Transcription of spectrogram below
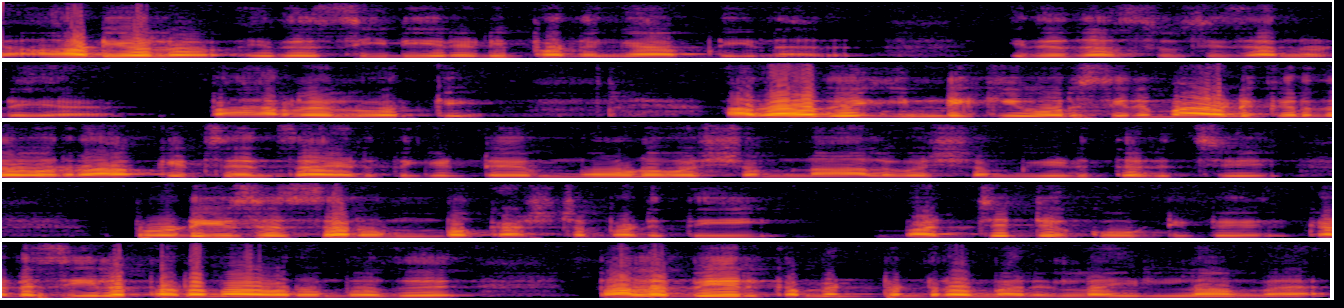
ஆடியோவில் இது சிடி ரெடி பண்ணுங்க அப்படின்னாரு. இதுதான் சுசி சாரனுடைய பேரலல் ஒர்க்கிங் அதாவது இன்னைக்கு ஒரு சினிமா எடுக்கிறத ஒரு ராக்கெட் சென்ஸா எடுத்துக்கிட்டு மூணு வருஷம் நாலு வருஷம் இழுத்தடிச்சு ப்ரொடியூசர்ஸை ரொம்ப கஷ்டப்படுத்தி பட்ஜெட்டை கூட்டிட்டு கடைசியில படமா வரும்போது பல பேர் கமெண்ட் பண்ற மாதிரிலாம் இல்லாமல் இல்லாம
